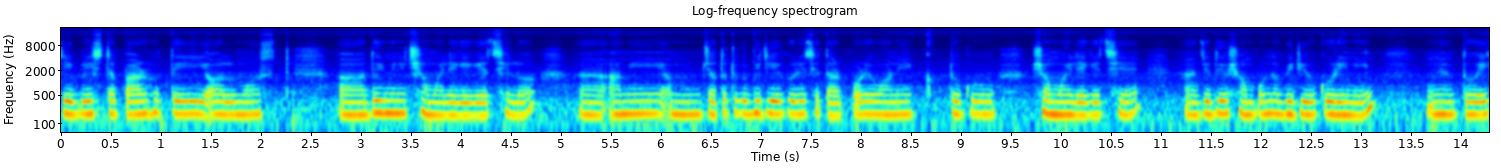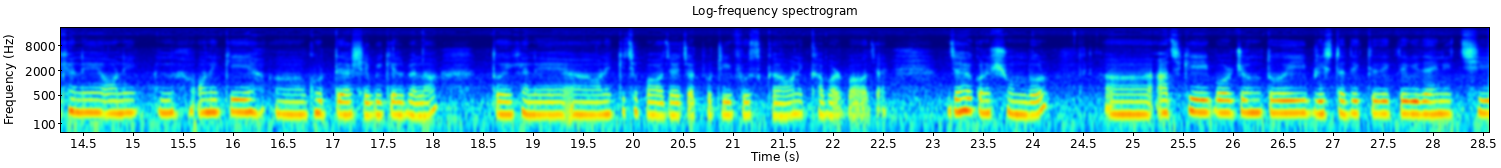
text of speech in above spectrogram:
যে ব্রিজটা পার হতেই অলমোস্ট দুই মিনিট সময় লেগে গেছিল। আমি যতটুকু ভিডিও করেছি তারপরেও অনেকটুকু সময় লেগেছে। যদিও সম্পূর্ণ ভিডিও করিনি। তো এখানে অনেক অনেকেই ঘুরতে আসে বিকেলবেলা। তো এখানে অনেক কিছু পাওয়া যায়, চটপটি, ফুচকা, অনেক খাবার পাওয়া যায়। যাই হোক, অনেক সুন্দর। আজকে এই পর্যন্তই। ব্রিজটা দেখতে দেখতে বিদায় নিচ্ছি।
